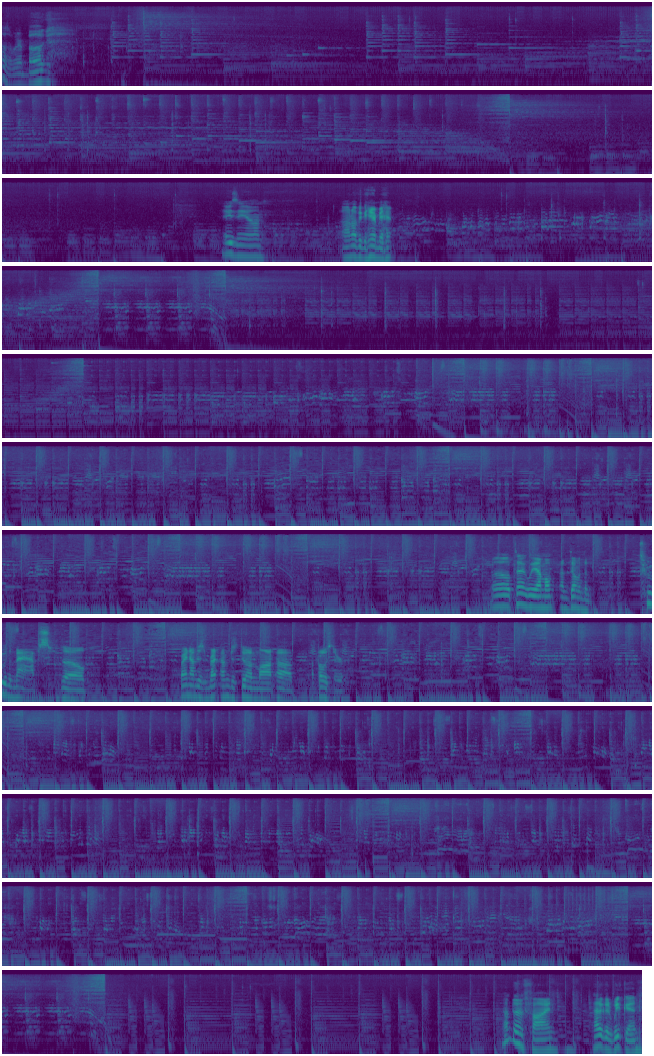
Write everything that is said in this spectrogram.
That was a weird bug. Hey, Xeon. I don't know if you can hear me. Technically, I'm I'm done with the two of the maps. So right now, I'm just I'm just doing a mod uh, a poster. I'm doing fine. Had a good weekend.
